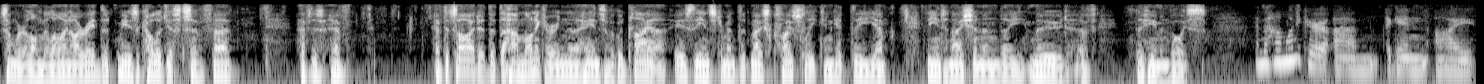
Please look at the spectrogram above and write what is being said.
somewhere along the line, I read that musicologists have uh, have have have decided that the harmonica in the hands of a good player is the instrument that most closely can get the um, the intonation and the mood of the human voice. And the harmonica, um, again, I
